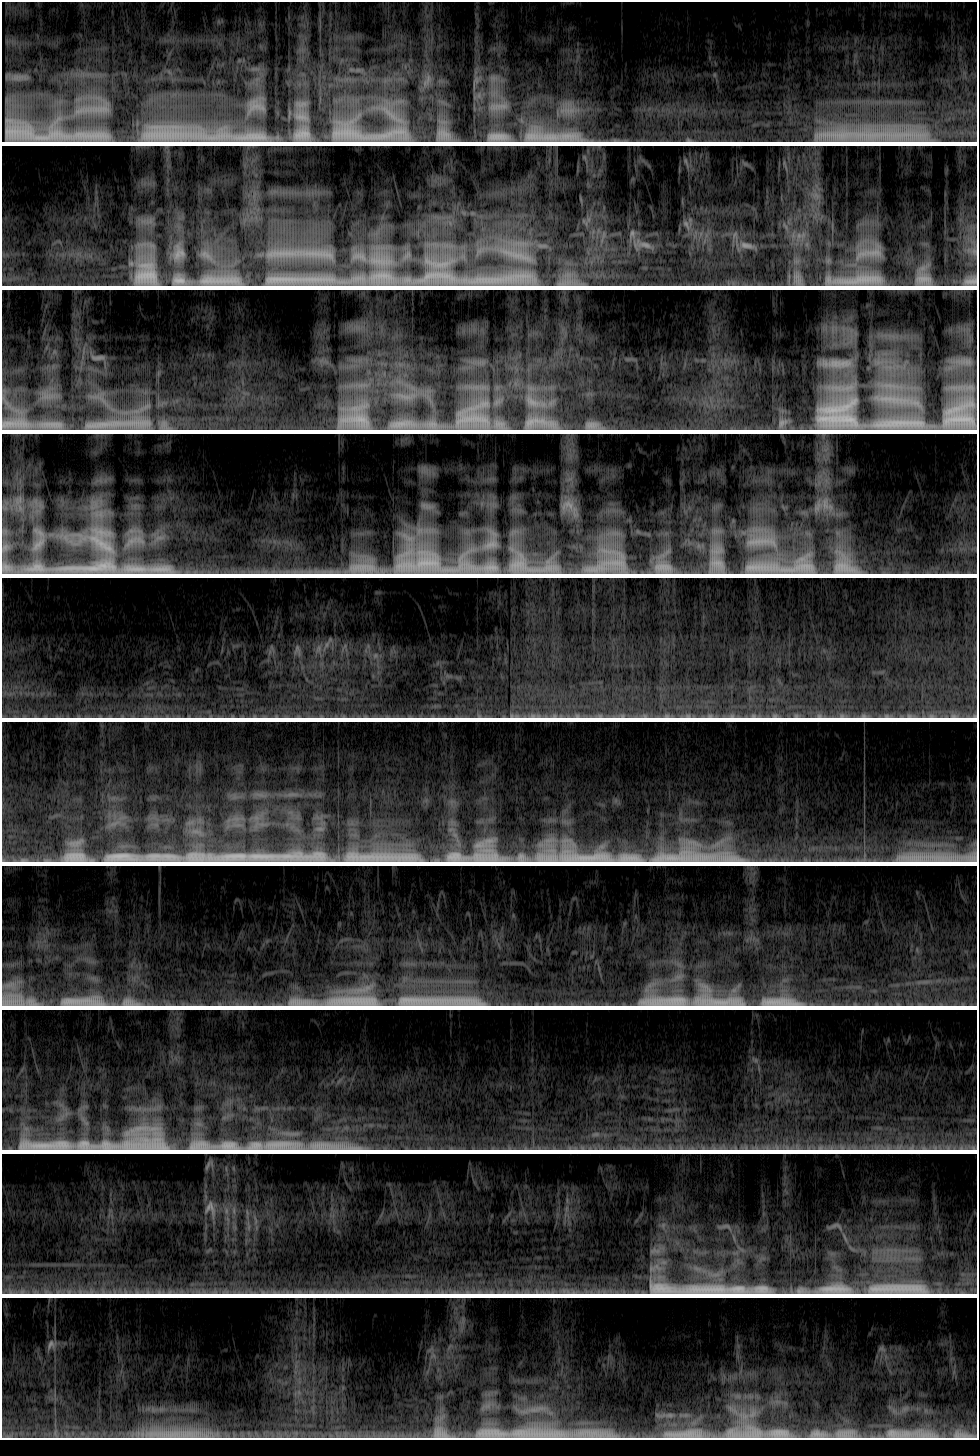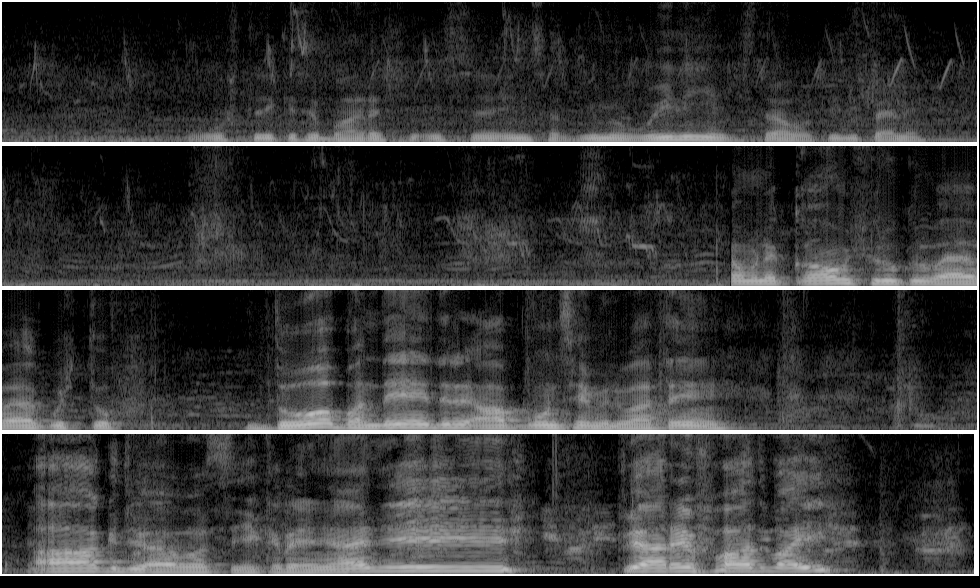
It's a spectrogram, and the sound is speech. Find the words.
अल्लाम उम्मीद करता हूँ जी आप सब ठीक होंगे। तो काफ़ी दिनों से मेरा विलाग नहीं आया था। असल में एक फोतकी हो गई थी और साथ ही है कि बारिश वारिश थी। तो आज बारिश लगी हुई है अभी भी। तो बड़ा मज़े का मौसम है, आपको दिखाते हैं मौसम। दो तीन दिन गर्मी रही है, लेकिन उसके बाद दोबारा मौसम ठंडा हुआ है। तो बारिश की वजह से। तो बहुत मज़े का मौसम है। समझे कि दोबारा सर्दी शुरू हो गई है। बारिश ज़रूरी भी थी क्योंकि फ़सलें जो हैं वो मुरझा गई थी धूप की वजह से। तो उस तरीके से बारिश इस, इन सर्दियों में हुई नहीं है जिस तरह होती थी पहले। हमने काम शुरू करवाया हुआ है कुछ तो। दो बंदे इधर आप कौन से मिलवाते हैं। आग जो है वो सीख रहे हैं। हाँ जी प्यारे फाद भाई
